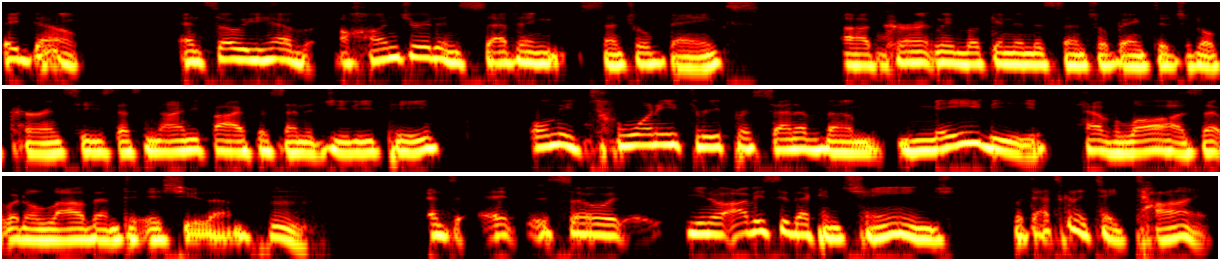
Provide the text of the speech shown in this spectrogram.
they don't. And so you have 107 central banks uh, currently looking into central bank digital currencies. That's 95% of GDP only 23% of them maybe have laws that would allow them to issue them. Hmm. And, and so, you know, obviously that can change, but that's going to take time.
